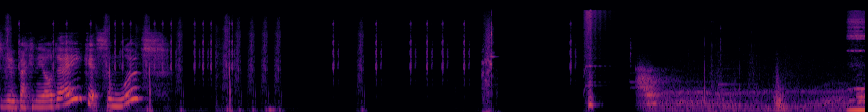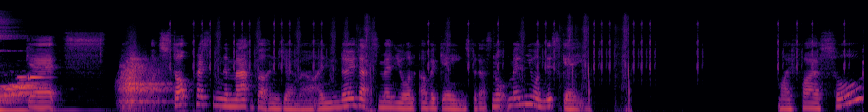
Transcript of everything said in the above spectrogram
Used to do back in the old day. Get some wood. Get... Stop pressing the map button, Gemma. I know that's menu on other games, but that's not menu on this game. My fire sword?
